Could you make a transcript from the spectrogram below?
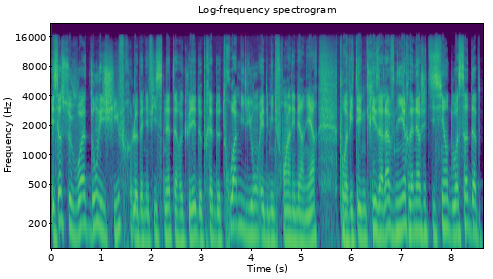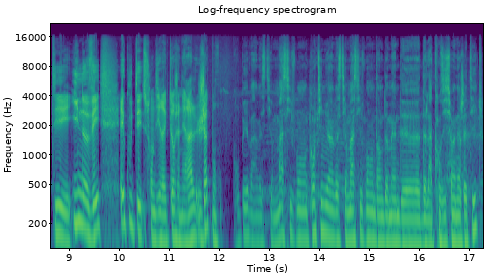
Et ça se voit dans les chiffres. Le bénéfice net a reculé de près de 3 millions et demi de francs l'année dernière. Pour éviter une crise à l'avenir, l'énergéticien doit s'adapter et innover. Écoutez son directeur général Jacques Moreau. Groupe va investir massivement, continuer à investir massivement dans le domaine de, la transition énergétique.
